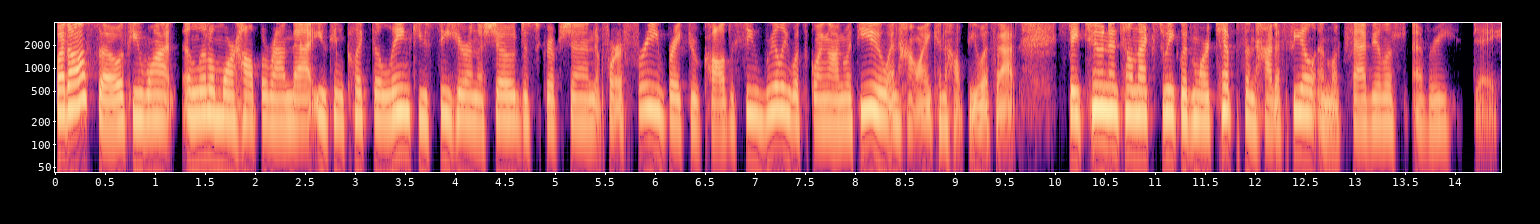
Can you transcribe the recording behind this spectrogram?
But also, if you want a little more help around that, you can click the link you see here in the show description for a free breakthrough call to see really what's going on with you and how I can help you with that. Stay tuned until next week with more tips on how to feel and look fabulous every day.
